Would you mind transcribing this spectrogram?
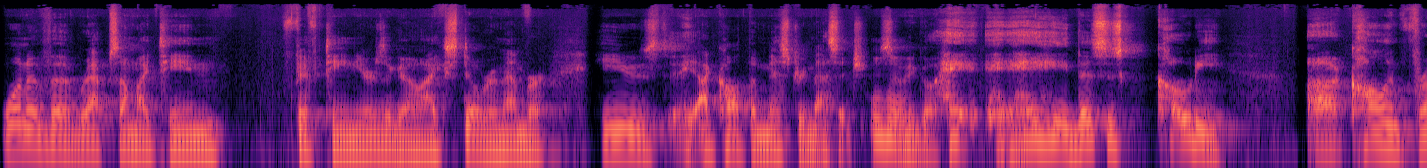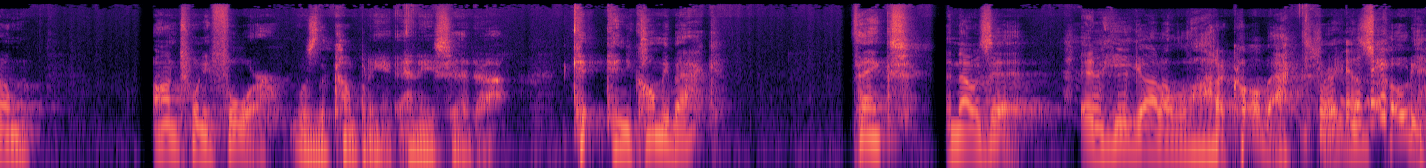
one of the reps on my team 15 years ago, I still remember, he used, I call it the mystery message. Mm-hmm. So he'd go, hey, hey, hey, hey, this is Cody uh, calling from ON24 was the company. And he said, uh, can, you call me back? Thanks. And that was it. And he got a lot of callbacks, right? This is Cody.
